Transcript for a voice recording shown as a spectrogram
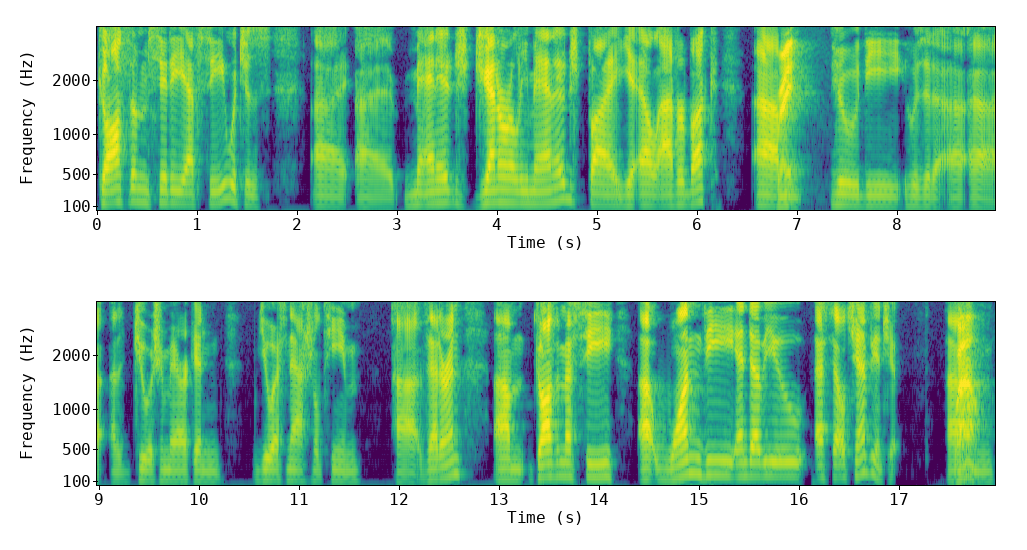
Gotham City FC, which is uh, uh, managed generally managed by Yael Averbuch, um, Right. Who the who is it a, a, a Jewish American U.S. national team uh, veteran. Um, Gotham FC uh, won the NWSL championship. Um, Wow.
